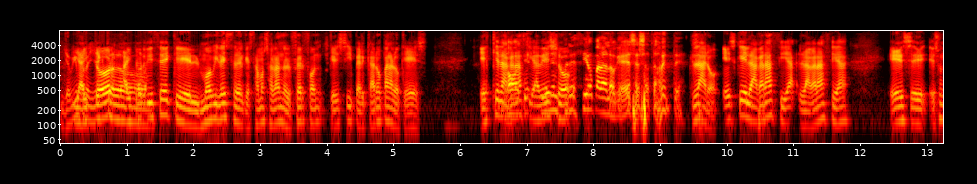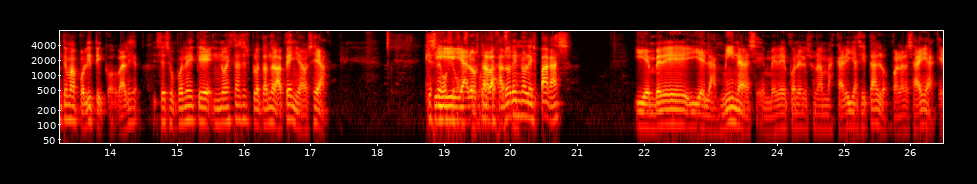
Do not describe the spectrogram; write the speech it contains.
Yo vi Y un Aitor, proyecto... Aitor dice que el móvil este del que estamos hablando, el Fairphone, que es hiper caro para lo que es. Es que la No, gracia tiene- de tiene eso, el precio para lo que es, exactamente. claro, es que la gracia, la gracia es, eh, es un tema político, ¿vale? Se supone que no estás explotando la peña, o sea, si a los trabajadores no les pagas y en vez de y en las minas en vez de ponerles unas mascarillas y tal los pones ahí a que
